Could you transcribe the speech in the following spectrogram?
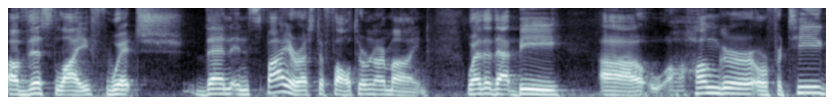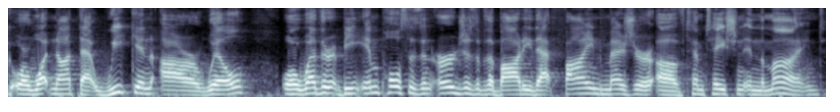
of this life, which then inspire us to falter in our mind, whether that be uh, hunger or fatigue or whatnot that weaken our will, or whether it be impulses and urges of the body that find measure of temptation in the mind,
